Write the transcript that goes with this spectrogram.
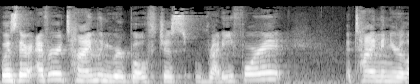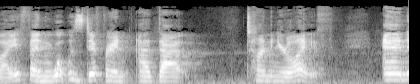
Was there ever a time when you were both just ready for it? A time in your life? And what was different at that time in your life? And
